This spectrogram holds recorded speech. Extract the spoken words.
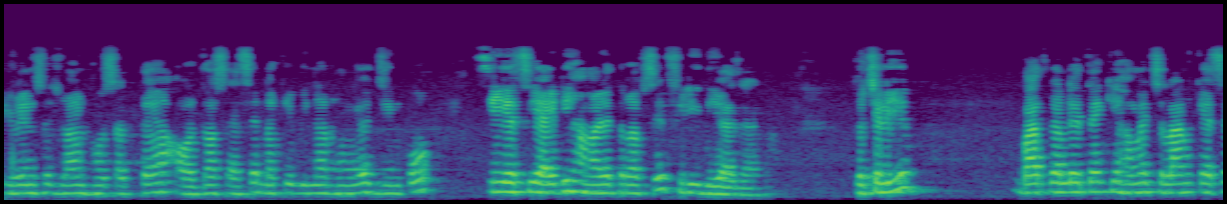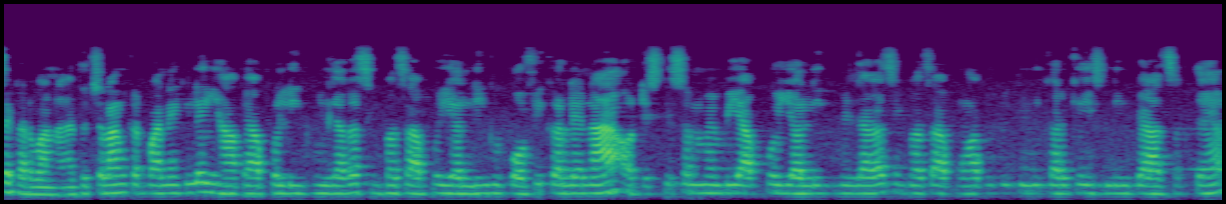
इवेंट से ज्वाइन हो सकते हैं और दस ऐसे लकी विनर होंगे जिनको सी एस सी आई डी हमारे तरफ़ से फ्री दिया जाएगा। तो चलिए बात कर लेते हैं कि हमें चलान कैसे करवाना है। तो चलान करवाने के लिए यहाँ पे आपको लिंक मिल जाएगा। सिंपल से आपको यह लिंक कॉपी कर लेना है और डिस्क्रिप्शन में भी आपको यह लिंक मिल जाएगा। सिंपल से आप वहाँ पे भी क्लिक करके इस लिंक पे आ सकते हैं।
